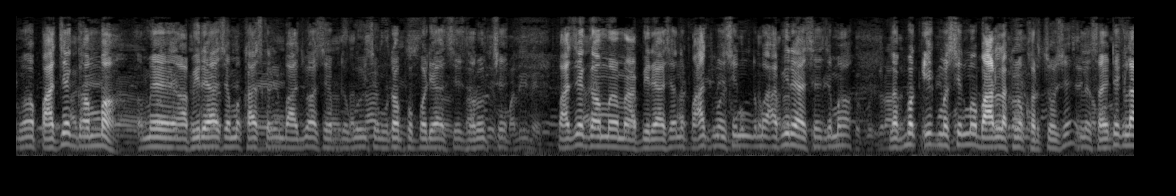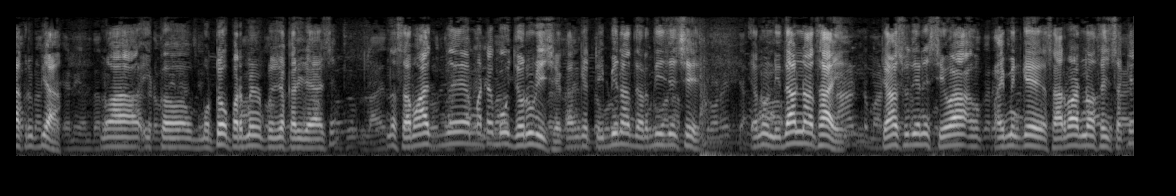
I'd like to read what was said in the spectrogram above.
એમાં પાંચેક ગામમાં અમે આપી રહ્યા છે. એમાં ખાસ કરીને બાજવા છે ડગોઈ છે, મોટા પોપડિયા છે જરૂર છે. પાંચેક ગામમાં અમે આપી રહ્યા છે અને પાંચ મશીન આપી રહ્યા છે, જેમાં લગભગ એક મશીનમાં બાર લાખનો ખર્ચો છે. એટલે સાઠેક લાખ રૂપિયાનો આ એક મોટો પરમેનન્ટ પ્રોજેક્ટ કરી રહ્યા છે. અને સમાજને માટે બહુ જરૂરી છે, કારણ કે ટીબીના દર્દી જે છે, એનું નિદાન ના થાય, ત્યાં સુધી એની સેવા આઈ મીન કે સારવાર ન થઈ શકે.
